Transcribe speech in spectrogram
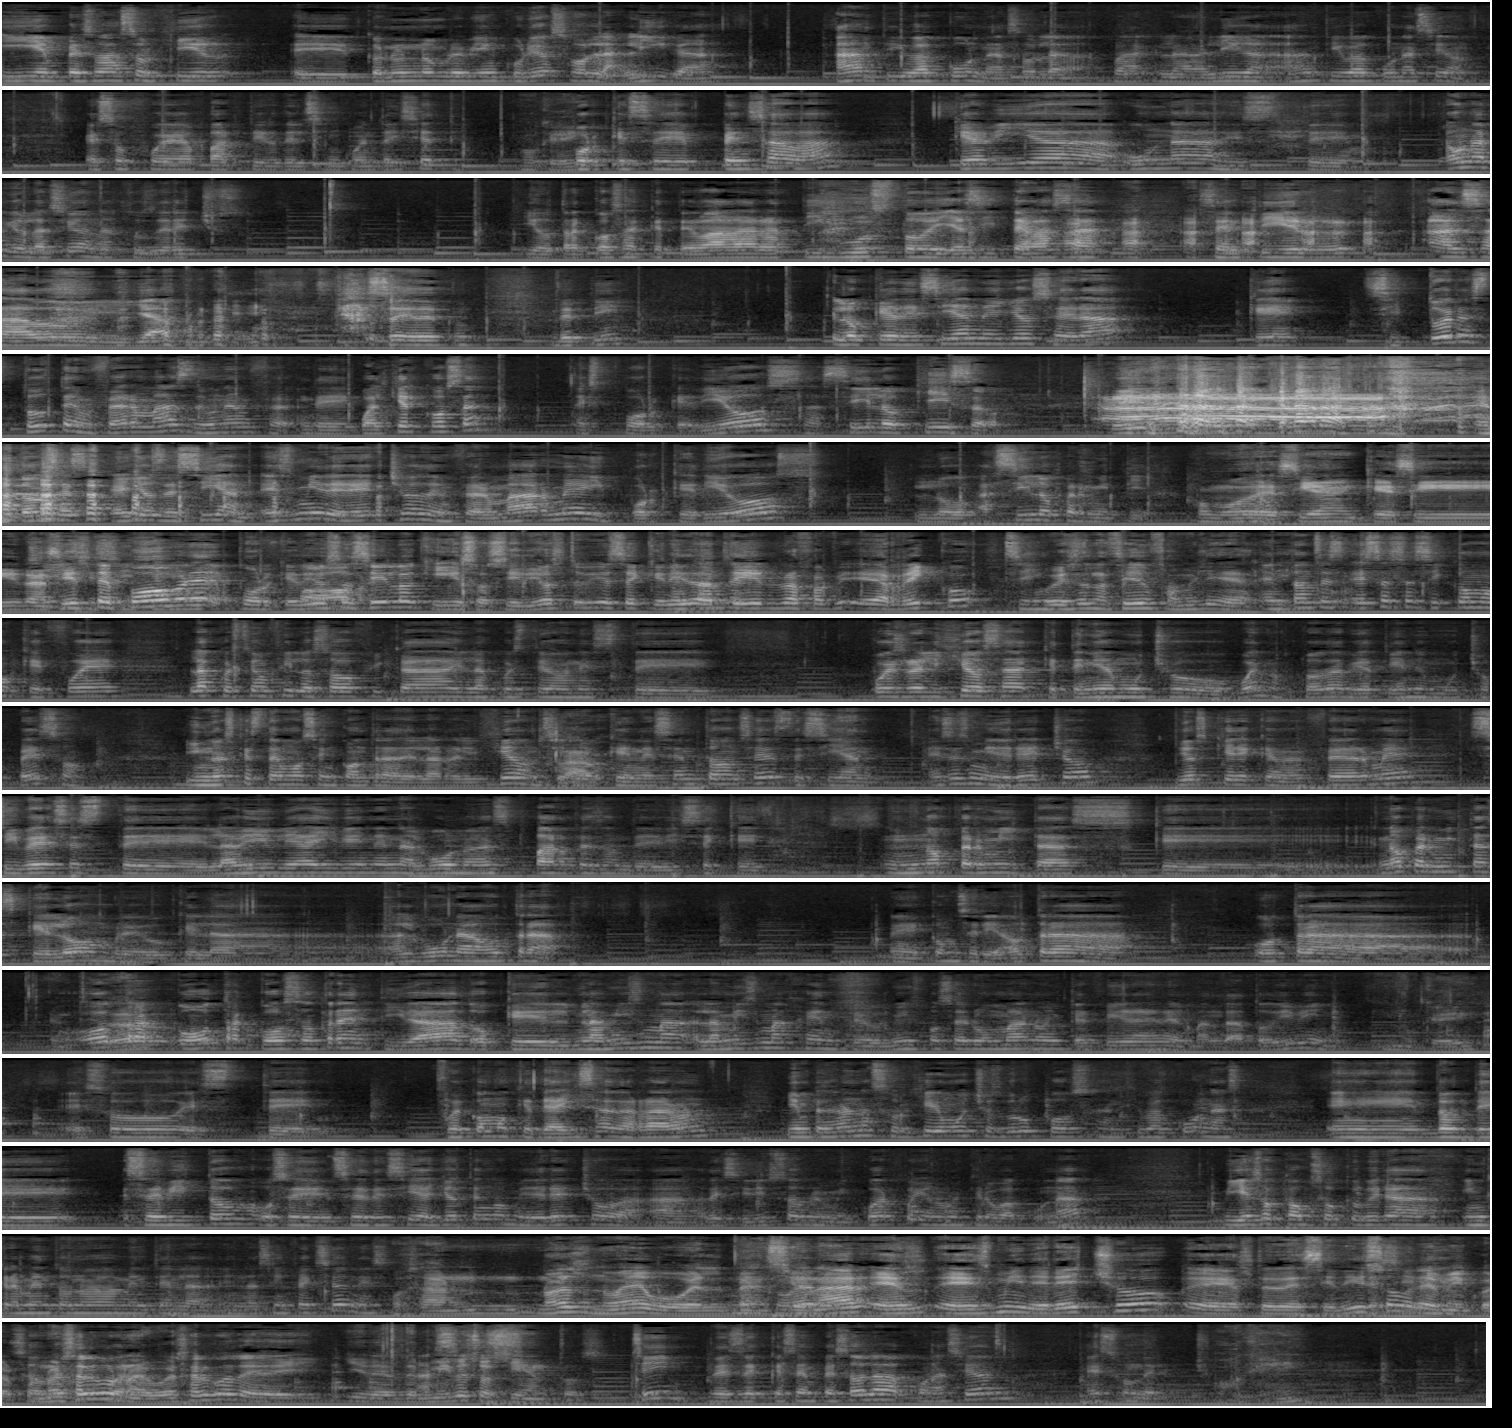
Y empezó a surgir eh, con un nombre bien curioso, la Liga Antivacunas o la, la Liga Antivacunación. Eso fue a partir del 57. Ok. Porque se pensaba que había una, este, una violación a tus derechos. Y otra cosa que te va a dar a ti gusto y así te vas a sentir alzado y ya porque ya sé de, tu- de ti. Lo que decían ellos era que si tú eres tú te enfermas de una de cualquier cosa es porque Dios así lo quiso. Ah. Entonces ellos decían, es mi derecho de enfermarme y porque Dios lo, así lo permitía. Como decían que si naciste sí, sí, pobre, sí. porque Dios Pobre. así lo quiso. Si Dios te hubiese querido a ti Entonces- en una familia rico, hubieses nacido en familia. Entonces, eso es así como que fue la cuestión filosófica y la cuestión, este, pues religiosa que tenía mucho, bueno, todavía tiene mucho peso. Y no es que estemos en contra de la religión, Claro. sino que en ese entonces decían, ese es mi derecho, Dios quiere que me enferme. Si ves este, la Biblia, ahí vienen algunas partes donde dice que no permitas que, no permitas que el hombre o que la, alguna otra eh, ¿cómo sería? Otra, otra, Entidad. otra, otra cosa, otra entidad, o que el- la misma, la misma gente o el mismo ser humano interfiera en el mandato divino. Ok. Eso, este, fue como que de ahí se agarraron y empezaron a surgir muchos grupos antivacunas. eh, donde se evitó o se, se decía yo tengo mi derecho a, a decidir sobre mi cuerpo, yo no me quiero vacunar y eso causó que hubiera incremento nuevamente en, la- en las infecciones. O sea, no es nuevo el No es mencionar, es, es mi derecho este, decidir, sobre Decidir mi cuerpo. sobre no es algo cuerpo. nuevo, es algo de, y desde Así es. 1800. Sí, desde que se empezó la vacunación es un derecho. Ok.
